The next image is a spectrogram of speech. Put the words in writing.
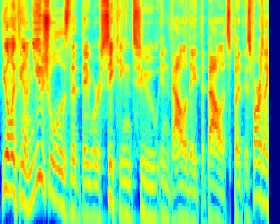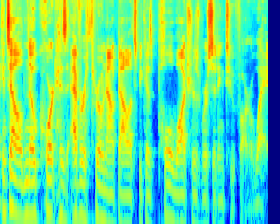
The only thing unusual is that they were seeking to invalidate the ballots, but as far as I can tell, no court has ever thrown out ballots because poll watchers were sitting too far away.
